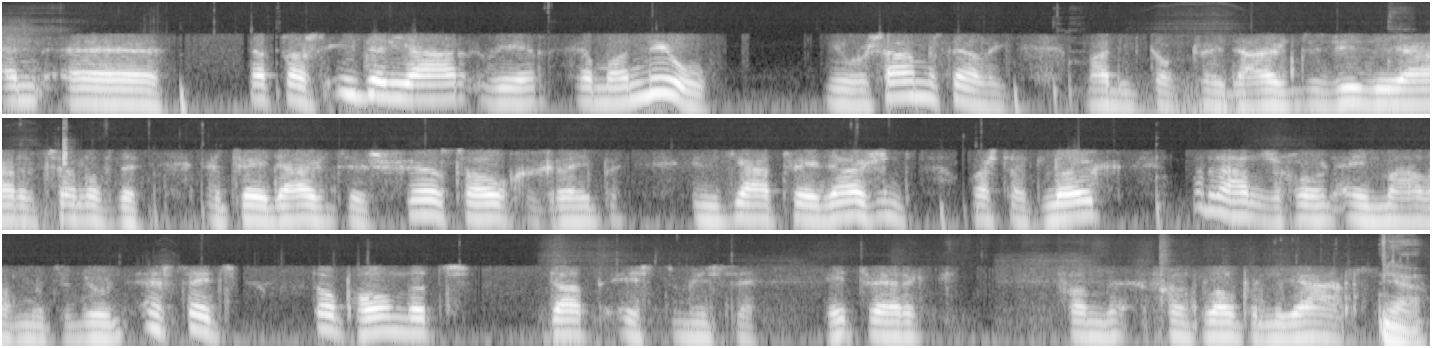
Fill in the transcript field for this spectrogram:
En eh, dat was ieder jaar weer helemaal nieuw. Nieuwe samenstelling. Maar die top 2000 is ieder jaar hetzelfde. En 2000 is veel te hoog gegrepen. In het jaar 2000 was dat leuk. Maar dat hadden ze gewoon eenmalig moeten doen. En steeds top 100. Dat is tenminste hitwerk van, van het lopende jaar. Ja.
